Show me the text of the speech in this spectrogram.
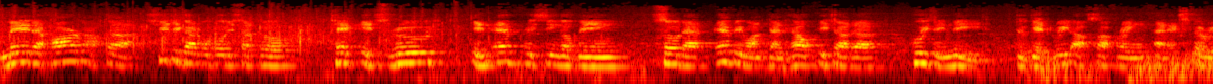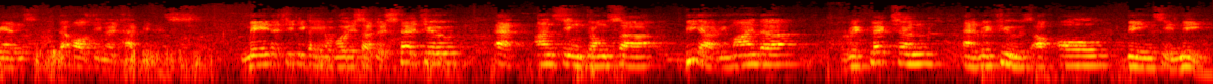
May the heart of the Kshitigarbha Bodhisattva take its root in every single being so that everyone can help each other who is in need to get rid of suffering and experience the ultimate happiness. May the Kshitigarbha Bodhisattva statue at Ansimjeongsa be a reminder, reflection, and refuge of all beings in need.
